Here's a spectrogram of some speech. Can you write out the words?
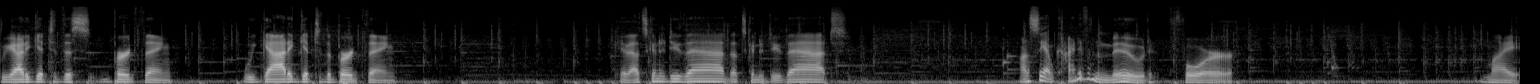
We gotta get to this bird thing. We gotta get to the bird thing. Okay, that's gonna do that. That's gonna do that. Honestly, I'm kind of in the mood for my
